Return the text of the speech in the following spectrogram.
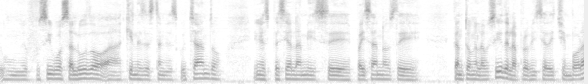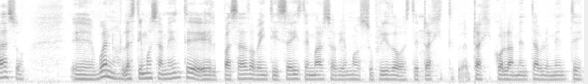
un efusivo saludo a quienes están escuchando, en especial a mis eh, paisanos de Cantón Alausí, de la provincia de Chimborazo. Eh, bueno, lastimosamente el pasado 26 de marzo habíamos sufrido este trágico, trágico lamentablemente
